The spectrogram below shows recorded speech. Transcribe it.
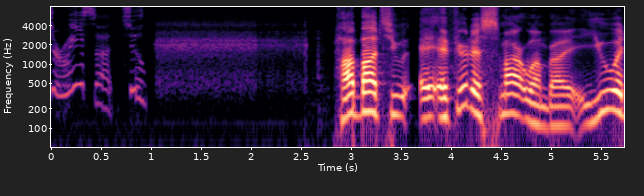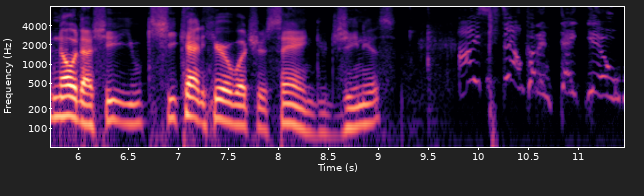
Teresa to. How about you? If you're the smart one, bro, you would know that she you she can't hear what you're saying. You genius. I still couldn't date you!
